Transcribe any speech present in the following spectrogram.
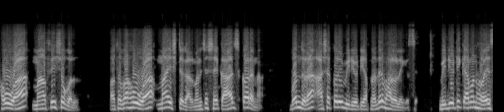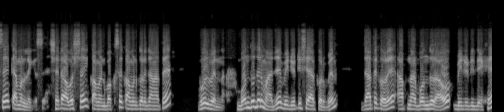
হুয়া মাফি সুগল অথবা হুয়া মা ইস্টেগাল মানে হচ্ছে সে কাজ করে না। বন্ধুরা, আশা করি ভিডিওটি আপনাদের ভালো লেগেছে। ভিডিওটি কেমন হয়েছে, কেমন লেগেছে, সেটা অবশ্যই কমেন্ট বক্সে কমেন্ট করে জানাতে ভুলবেন না। বন্ধুদের মাঝে ভিডিওটি শেয়ার করবেন, যাতে করে আপনার বন্ধুরাও ভিডিওটি দেখে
